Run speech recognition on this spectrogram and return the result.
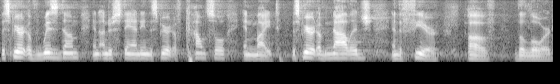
the spirit of wisdom and understanding, the spirit of counsel and might, the spirit of knowledge and the fear of the Lord.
